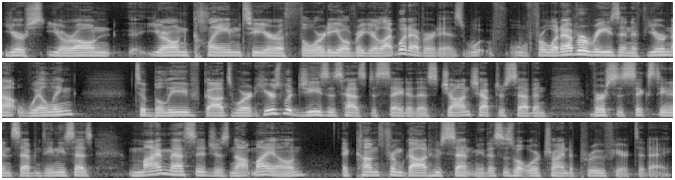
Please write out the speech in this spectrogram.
your your own your own claim to your authority over your life. Whatever it is, for whatever reason, if you're not willing to believe God's word, here's what Jesus has to say to this. John chapter seven, verses sixteen and seventeen. He says, "My message is not my own." It comes from God who sent me. This is what we're trying to prove here today.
